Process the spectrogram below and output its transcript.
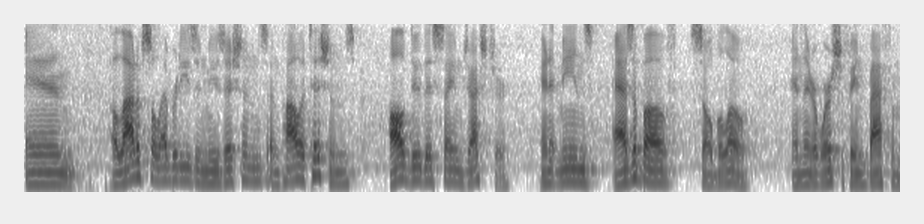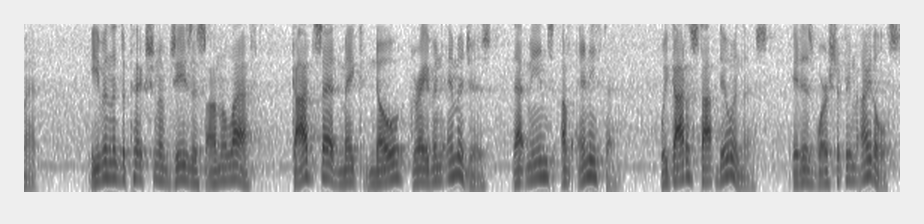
And a lot of celebrities and musicians and politicians all do this same gesture. And it means as above, so below. And they're worshiping Baphomet. Even the depiction of Jesus on the left, God said, make no graven images. That means of anything. We got to stop doing this. It is worshiping idols.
